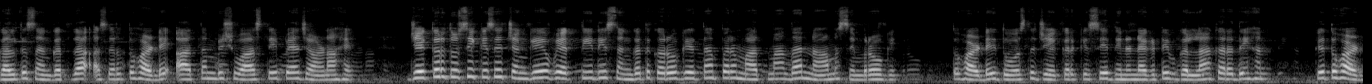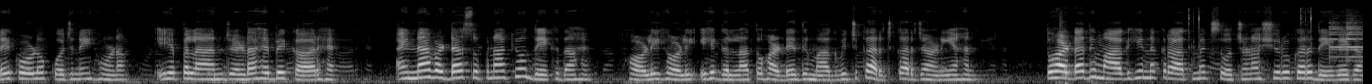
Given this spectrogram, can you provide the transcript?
ਗਲਤ ਸੰਗਤ ਦਾ ਅਸਰ ਤੁਹਾਡੇ ਆਤਮ ਵਿਸ਼ਵਾਸ ਤੇ ਪੈ ਜਾਣਾ ਹੈ। ਜੇਕਰ ਤੁਸੀਂ ਕਿਸੇ ਚੰਗੇ ਵਿਅਕਤੀ ਦੀ ਸੰਗਤ ਕਰੋਗੇ ਤਾਂ ਪਰਮਾਤਮਾ ਦਾ ਨਾਮ ਸਿਮਰੋਗੇ। ਤੁਹਾਡੇ ਦੋਸਤ ਜੇਕਰ ਕਿਸੇ ਦਿਨ 네ਗੇਟਿਵ ਗੱਲਾਂ ਕਰਦੇ ਹਨ ਕਿ ਤੁਹਾਡੇ ਕੋਲੋਂ ਕੁਝ ਨਹੀਂ ਹੋਣਾ, ਇਹ ਪਲਾਨ ਜਿਹੜਾ ਹੈ ਬੇਕਾਰ ਹੈ। ਇੰਨਾ ਵੱਡਾ ਸੁਪਨਾ ਕਿਉਂ ਦੇਖਦਾ ਹੈ? ਹੌਲੀ-ਹੌਲੀ ਇਹ ਗੱਲਾਂ ਤੁਹਾਡੇ ਦਿਮਾਗ ਵਿੱਚ ਘਰ ਕਰ ਜਾਣੀਆਂ ਹਨ। ਤੁਹਾਡਾ ਦਿਮਾਗ ਹੀ ਨਕਾਰਾਤਮਕ ਸੋਚਣਾ ਸ਼ੁਰੂ ਕਰ ਦੇਵੇਗਾ।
